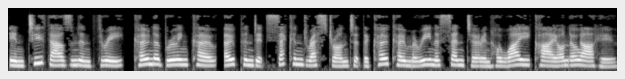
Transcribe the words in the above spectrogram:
In 2003, Kona Brewing Co. opened its second restaurant at the Koko Marina Center in Hawaii Kai on Oahu.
